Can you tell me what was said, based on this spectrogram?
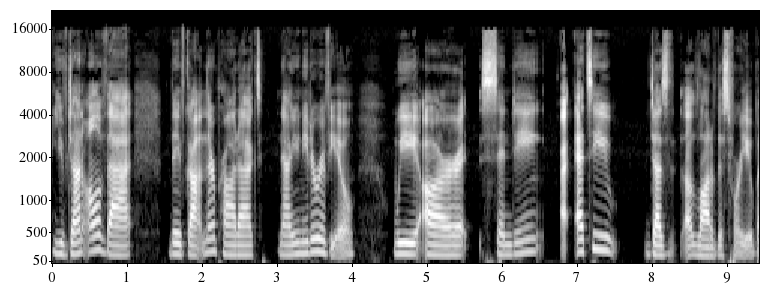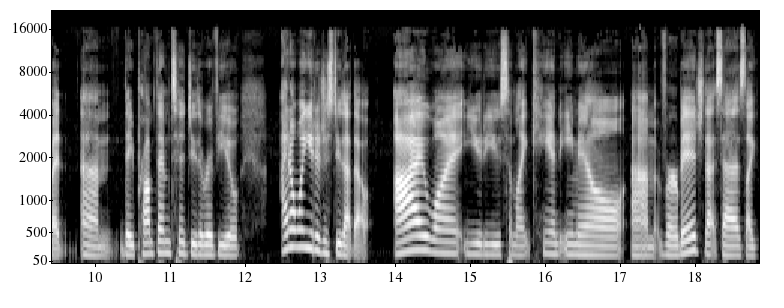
you've done all of that. They've gotten their product. Now you need a review. We are sending uh, Etsy does a lot of this for you, but um, they prompt them to do the review. I don't want you to just do that though. I want you to use some like canned email um, verbiage that says like,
